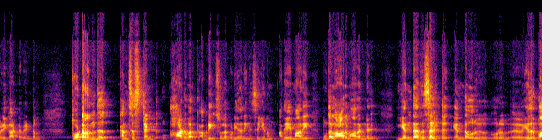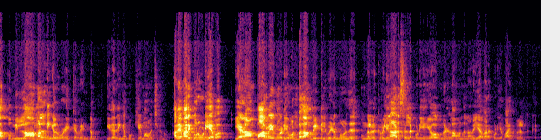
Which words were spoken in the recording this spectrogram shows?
வெளிக்காட்ட வேண்டும். தொடர்ந்து கன்சிஸ்டன்ட் ஹார்ட் ஒர்க் அப்படின்னு சொல்லக்கூடியதை நீங்கள் செய்யணும். அதே மாதிரி முதல் ஆறு மாதங்கள் எந்த ரிசல்ட்டு எந்த ஒரு ஒரு எதிர்பார்ப்பும் இல்லாமல் நீங்கள் உழைக்க வேண்டும். இதை நீங்கள் முக்கியமாக வச்சுக்கணும். அதே மாதிரி குருவுடைய ஏழாம் பார்வை உங்களுடைய ஒன்பதாம் வீட்டில் விழும்பொழுது உங்களுக்கு வெளிநாடு செல்லக்கூடிய யோகங்கள்லாம் வந்து நிறைய வரக்கூடிய வாய்ப்புகள் இருக்குது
